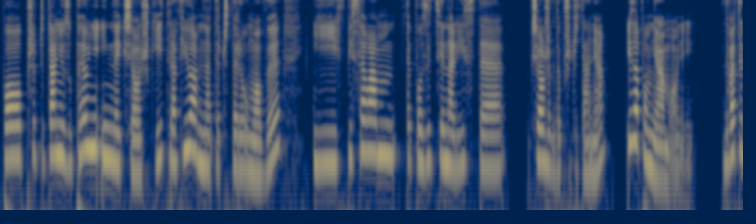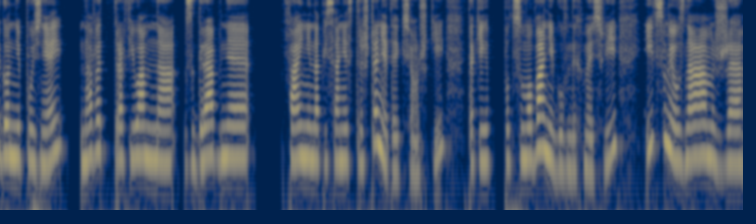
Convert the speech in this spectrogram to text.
po przeczytaniu zupełnie innej książki, trafiłam na te cztery umowy i wpisałam te pozycje na listę książek do przeczytania i zapomniałam o niej. Dwa tygodnie później nawet trafiłam na zgrabnie, fajnie napisanie streszczenie tej książki, takie podsumowanie głównych myśli, i w sumie uznałam, że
